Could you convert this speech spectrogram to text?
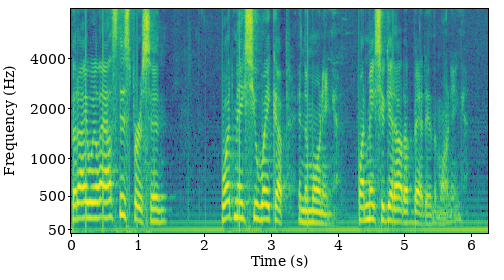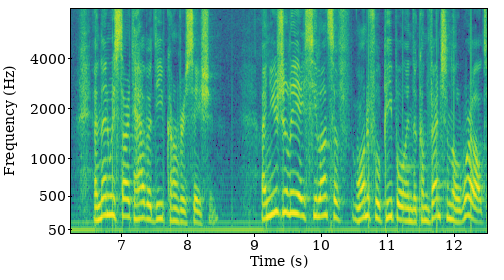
But I will ask this person, what makes you wake up in the morning? What makes you get out of bed in the morning? And then we start to have a deep conversation. And usually I see lots of wonderful people in the conventional world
